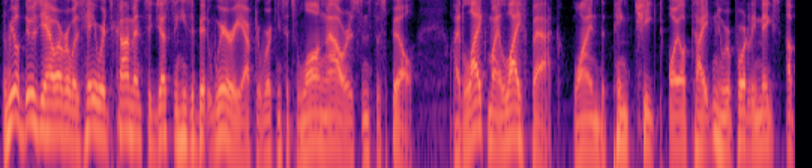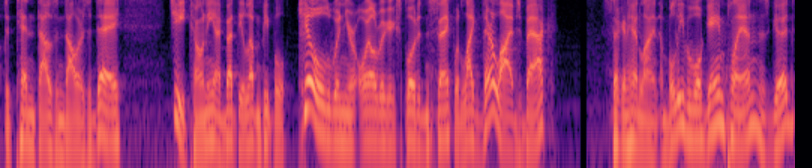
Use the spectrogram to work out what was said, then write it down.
The real doozy, however, was Hayward's comment suggesting he's a bit weary after working such long hours since the spill. I'd like my life back, whined the pink cheeked oil titan who reportedly makes up to $10,000 a day. Gee, Tony, I bet the 11 people killed when your oil rig exploded and sank would like their lives back. Second headline A believable game plan is good.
